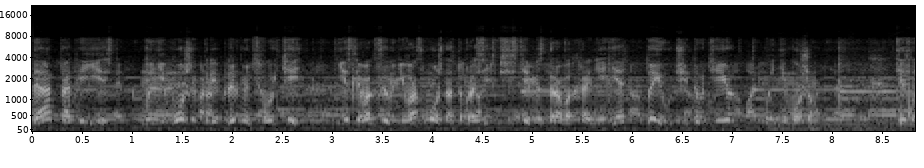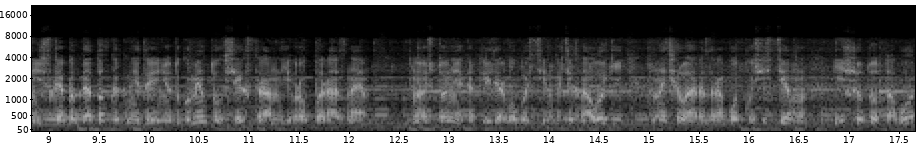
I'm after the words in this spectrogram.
Да, так и есть. Мы не можем перепрыгнуть свою тень. Если вакцину невозможно отобразить в системе здравоохранения, то и учитывать ее мы не можем. Техническая подготовка к внедрению документа у всех стран Европы разная. Но Эстония, как лидер в области инфотехнологий, начала разработку системы еще до того,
